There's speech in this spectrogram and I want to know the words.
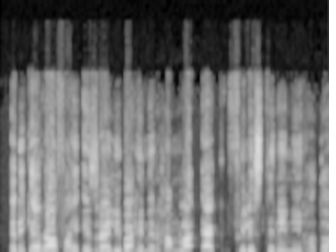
এদিকে রাফায় ইসরায়েলি বাহিনীর হামলা, এক ফিলিস্তিনি নিহত।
